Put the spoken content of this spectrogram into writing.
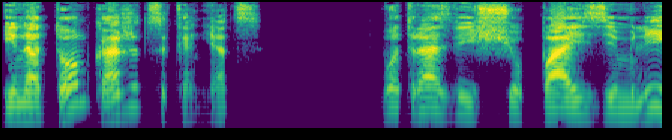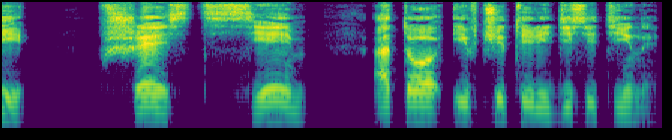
И на том, кажется, конец. Вот разве еще пай земли в шесть, семь а то и в четыре десятины,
